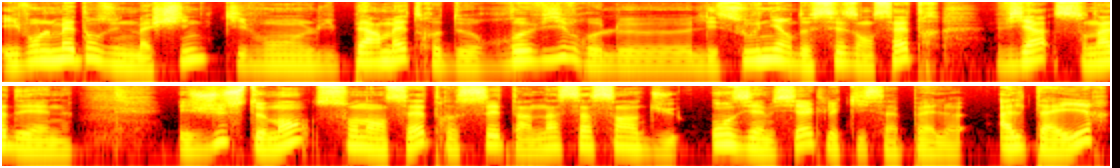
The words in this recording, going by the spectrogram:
et ils vont le mettre dans une machine qui vont lui permettre de revivre les souvenirs de ses ancêtres via son ADN. Et justement, son ancêtre, c'est un assassin du XIe siècle qui s'appelle Altaïr,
